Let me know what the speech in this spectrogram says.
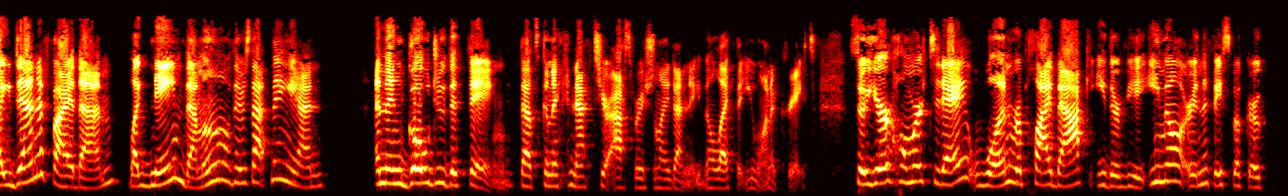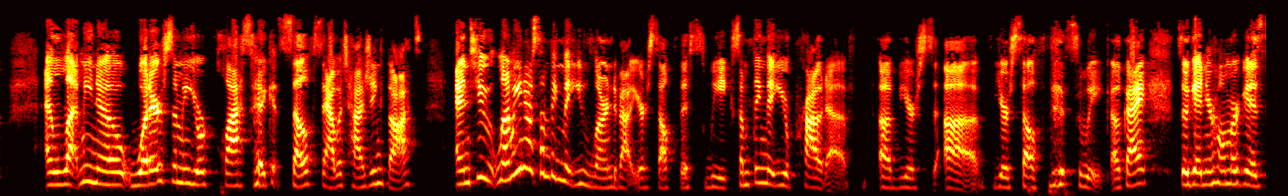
identify them, like name them. Oh, there's that thing again and then go do the thing that's going to connect to your aspirational identity, the life that you want to create. So, your homework today one, reply back either via email or in the Facebook group and let me know what are some of your classic self sabotaging thoughts. And two, let me know something that you learned about yourself this week, something that you're proud of of your uh, yourself this week. Okay. So again, your homework is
